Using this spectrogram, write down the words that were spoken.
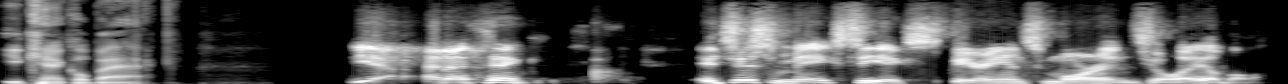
You can't go back. Yeah, and I think it just makes the experience more enjoyable.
